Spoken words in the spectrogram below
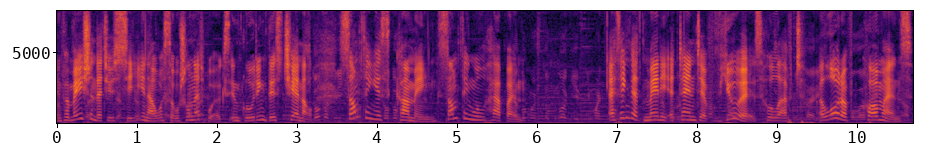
information that you see in our social networks, including this channel. Something is coming, something will happen. I think that many attentive viewers who left a lot of comments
